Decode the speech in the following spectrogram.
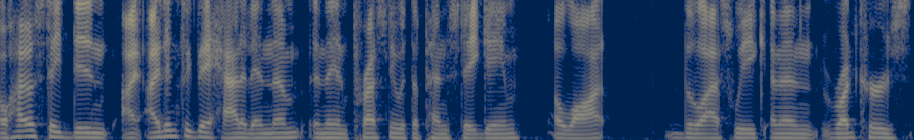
Ohio State didn't. I, I didn't think they had it in them, and they impressed me with the Penn State game a lot the last week. And then Rutgers,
